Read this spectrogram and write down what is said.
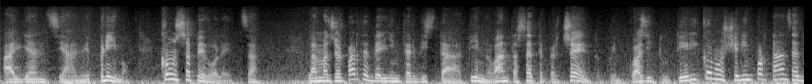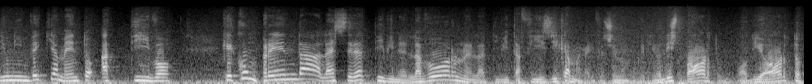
agli anziani. primo, consapevolezza la maggior parte degli intervistati, il 97%, quindi quasi tutti, riconosce l'importanza di un invecchiamento attivo che comprenda l'essere attivi nel lavoro, nell'attività fisica, magari facendo un pochettino di sport, un po' di orto,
